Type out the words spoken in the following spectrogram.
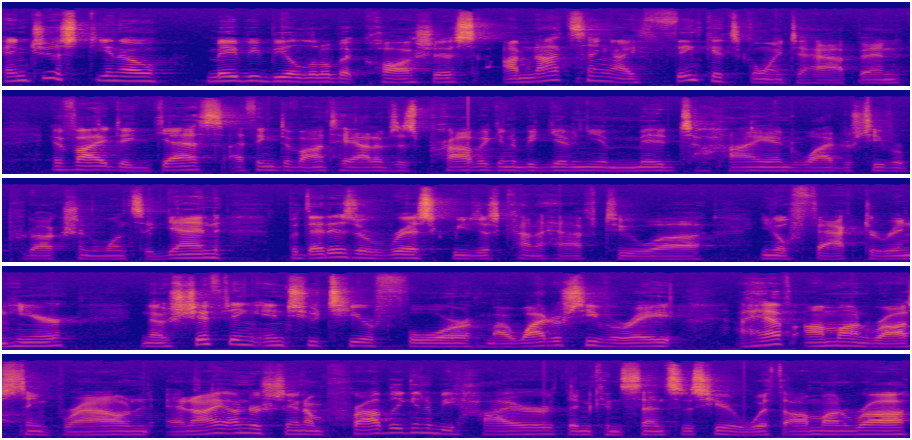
and just, you know, maybe be a little bit cautious. I'm not saying I think it's going to happen. If I had to guess, I think Davante Adams is probably going to be giving you mid to high end wide receiver production once again, but that is a risk we just kind of have to, uh, you know, factor in here. Now, shifting into tier four, my wide receiver eight, I have Amon-Ra St. Brown, and I understand I'm probably going to be higher than consensus here with Amon Ra.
